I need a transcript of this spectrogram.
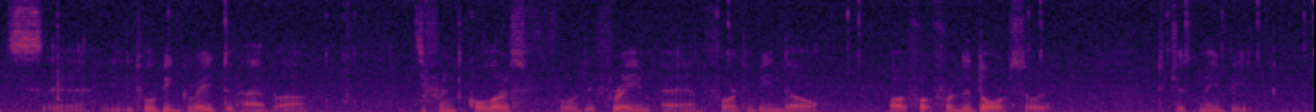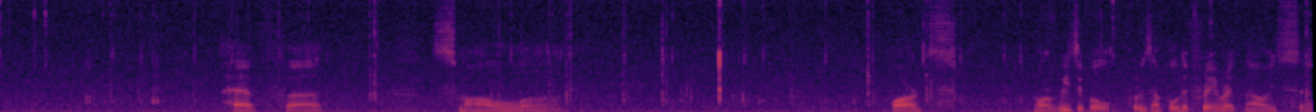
it's uh, it will be great to have uh, different colors for the frame and for the window or for, for the door sorry. To just maybe have uh, small uh, parts more visible. For example the frame right now is uh,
